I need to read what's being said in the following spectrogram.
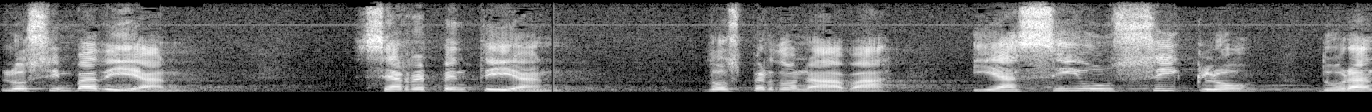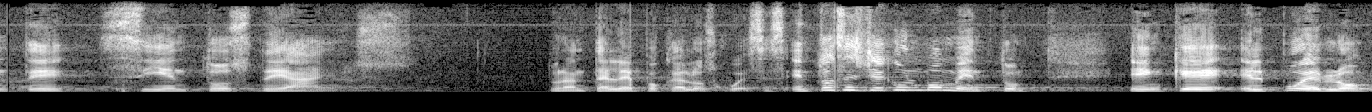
los invadían, se arrepentían, los perdonaba y así un ciclo durante cientos de años, durante la época de los jueces. Entonces llega un momento en que el pueblo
